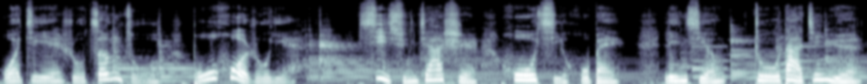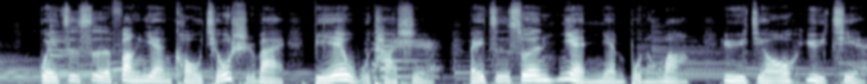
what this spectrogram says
我即汝曾祖，不惑汝也。”细寻家事，忽喜忽悲。临行，主大金曰：“鬼自寺放宴口求食外，别无他事，唯子孙念念不能忘，愈久愈切。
